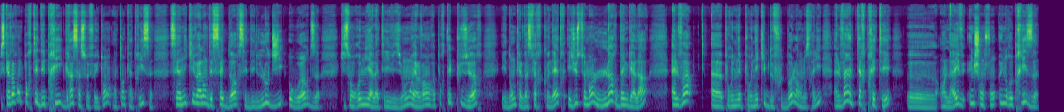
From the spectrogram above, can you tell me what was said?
puisqu'elle va remporter des prix grâce à ce feuilleton en tant qu'actrice. C'est un équivalent des 7 d'or, c'est des Logie Awards qui sont remis à la télévision, et elle va en rapporter plusieurs, et donc elle va se faire connaître. Et justement, lors d'un gala, elle va euh, pour, une, pour une équipe de football en Australie, elle va interpréter euh, en live une chanson, une reprise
